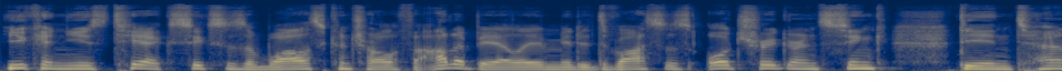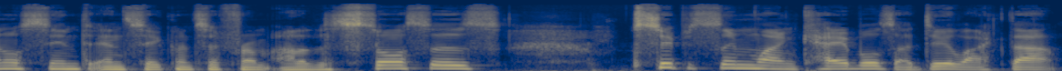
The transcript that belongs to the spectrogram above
You can use TX6 as a wireless controller for other BLE emitted devices or trigger and sync the internal synth and sequencer from other sources. Super slimline cables, I do like that.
